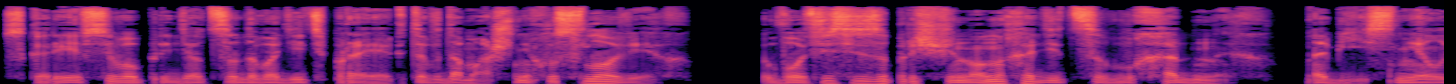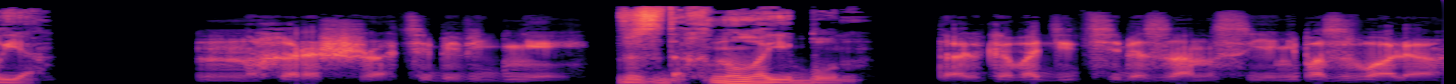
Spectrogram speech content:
Скорее всего, придется доводить проекты в домашних условиях. В офисе запрещено находиться в выходных», — объяснил я. «Ну хорошо, тебе видней», — вздохнула Ибун. Только водить себя за нос я не позволю».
